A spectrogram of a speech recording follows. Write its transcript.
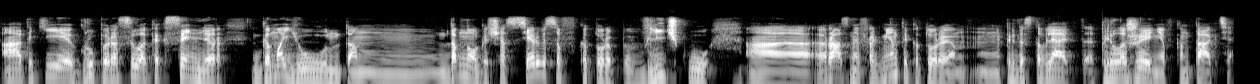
а, такие группы рассылок, как Sendler, Гамаюн, там, да много сейчас сервисов, которые в личку, а, разные фрагменты, которые предоставляет приложение ВКонтакте.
